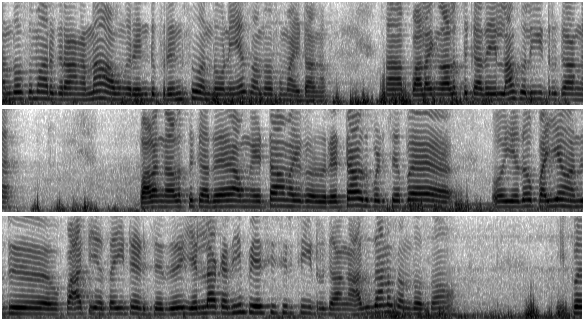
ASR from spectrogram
சந்தோஷமாக இருக்கிறாங்கன்னா அவங்க ரெண்டு ஃப்ரெண்ட்ஸும் வந்தோடனே சந்தோஷமாயிட்டாங்க. சா பழங்காலத்து கதையெல்லாம் சொல்லிக்கிட்டு இருக்காங்க. பழங்காலத்து கதை அவங்க எட்டாம் எட்டாவது படித்தப்ப ஏதோ பையன் வந்துட்டு பாட்டியை சைட் அடித்தது எல்லா கதையும் பேசி சிரிச்சுக்கிட்டு இருக்காங்க. அதுதானே சந்தோஷம்? இப்போ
